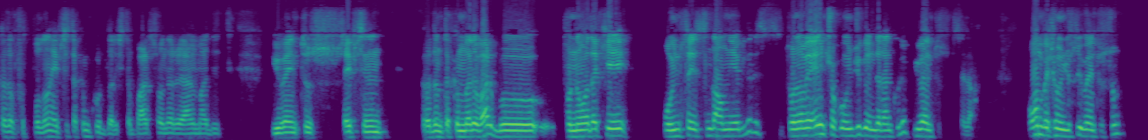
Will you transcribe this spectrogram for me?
kadın futboluna. Hepsi takım kurdular işte Barcelona, Real Madrid, Juventus hepsinin kadın takımları var. Bu turnuvadaki oyuncu sayısını da anlayabiliriz. Turnuvaya en çok oyuncu gönderen kulüp Juventus mesela. 15 oyuncusu Juventus'un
